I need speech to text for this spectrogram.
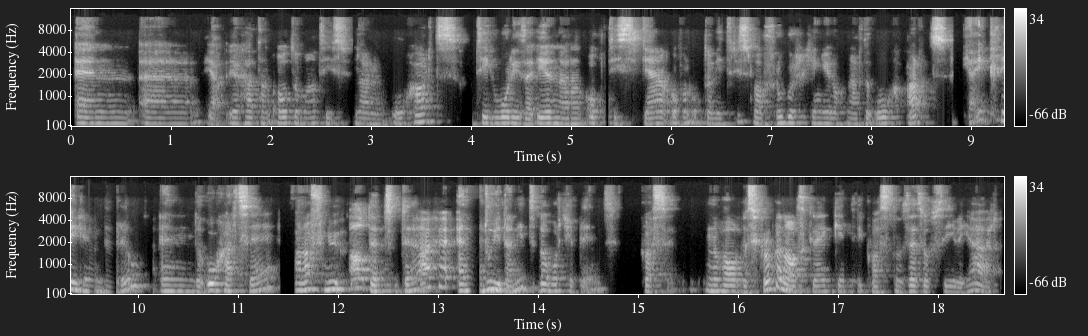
En uh, ja, je gaat dan automatisch naar een oogarts. Tegenwoordig is dat eerder naar een opticien of een optometrist, maar vroeger ging je nog naar de oogarts. Ja, ik kreeg een bril en de oogarts zei, vanaf nu altijd dragen en doe je dat niet, dan word je blind. Ik was nogal geschrokken als kleinkind. Ik was toen zes of zeven jaar.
